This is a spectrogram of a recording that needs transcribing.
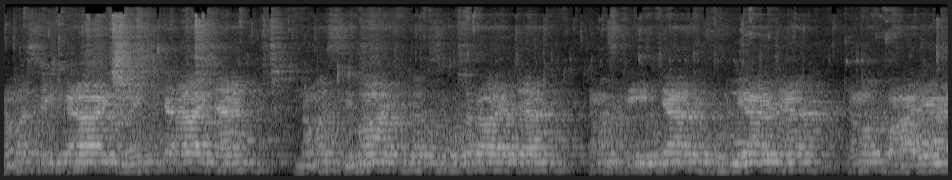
नम शंकराय शंकराय नम शिवाय नम सुंदराय नम श्रीचार्य भूल्याय नम पार्याय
